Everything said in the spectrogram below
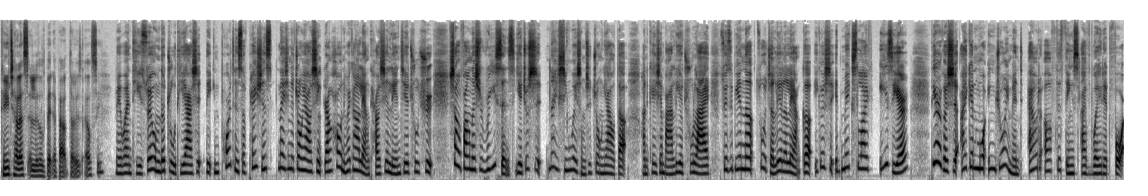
Can you tell us a little bit about those, Elsie? 没问题，所以我们的主题啊是 the importance of patience，耐心的重要性。然后你会看到两条线连接出去，上方呢是 reasons，也就是耐心为什么是重要的。好，你可以先把它列出来。所以这边呢，作者列了两个，一个是 it makes life easier，第二个是 I get more enjoyment out of the things I've waited for。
